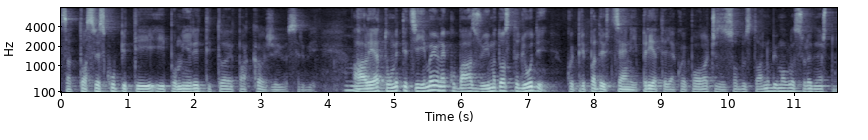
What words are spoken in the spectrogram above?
Sad to sve skupiti i pomiriti, to je pakao živi u Srbiji. Ali eto, umetnici imaju neku bazu, ima dosta ljudi koji pripadaju sceni i prijatelja koje povlače za sobu, stvarno bi moglo da se uredi nešto,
